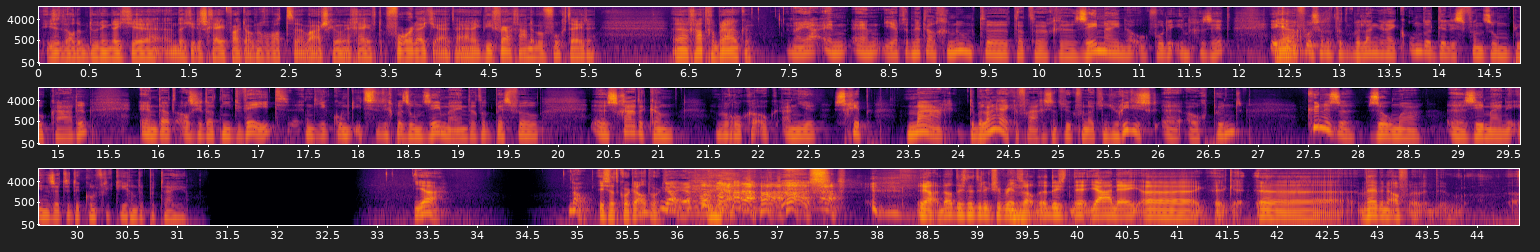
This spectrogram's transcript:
is het wel de bedoeling dat je, dat je de scheepvaart ook nog wat waarschuwing geeft. voordat je uiteindelijk die vergaande bevoegdheden gaat gebruiken. Nou ja, en, en je hebt het net al genoemd uh, dat er uh, zeemijnen ook worden ingezet. Ik ja. kan me voorstellen dat het een belangrijk onderdeel is van zo'n blokkade. En dat als je dat niet weet en je komt iets te dicht bij zo'n zeemijn, dat het best veel uh, schade kan berokken ook aan je schip. Maar de belangrijke vraag is natuurlijk vanuit een juridisch oogpunt: kunnen ze zomaar zeemijnen inzetten, de conflicterende partijen? Ja. Nou. Is dat kort antwoord? Ja, ja, ja. ja, dat is natuurlijk super interessant. Dus, ja, nee. Uh, we hebben af,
